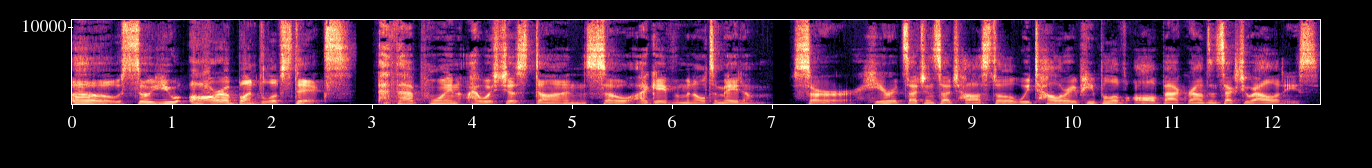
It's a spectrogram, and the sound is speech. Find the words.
Oh, so you are a bundle of sticks. At that point, I was just done, so I gave him an ultimatum. Sir, here at such and such hostel, we tolerate people of all backgrounds and sexualities.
